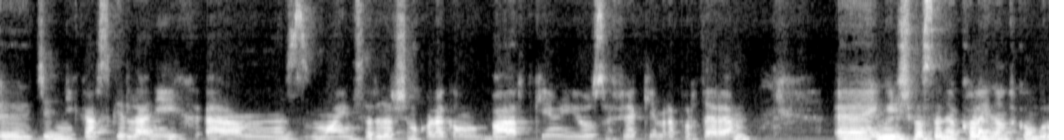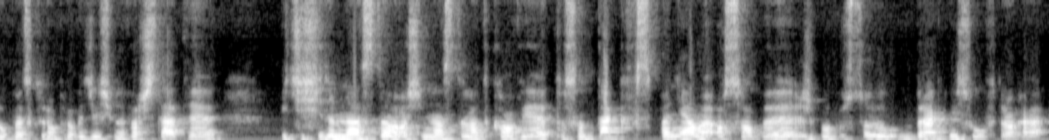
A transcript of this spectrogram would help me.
e, dziennikarskie dla nich z moim serdecznym kolegą Bartkiem Józefiakiem, reporterem. E, I mieliśmy ostatnio kolejną taką grupę, z którą prowadziliśmy warsztaty. I ci 17-18-latkowie to są tak wspaniałe osoby, że po prostu brak mi słów trochę.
